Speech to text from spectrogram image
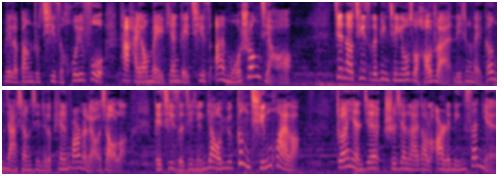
为了帮助妻子恢复，他还要每天给妻子按摩双脚。见到妻子的病情有所好转，李正磊更加相信这个偏方的疗效了，给妻子进行药浴更勤快了。转眼间，时间来到了二零零三年，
